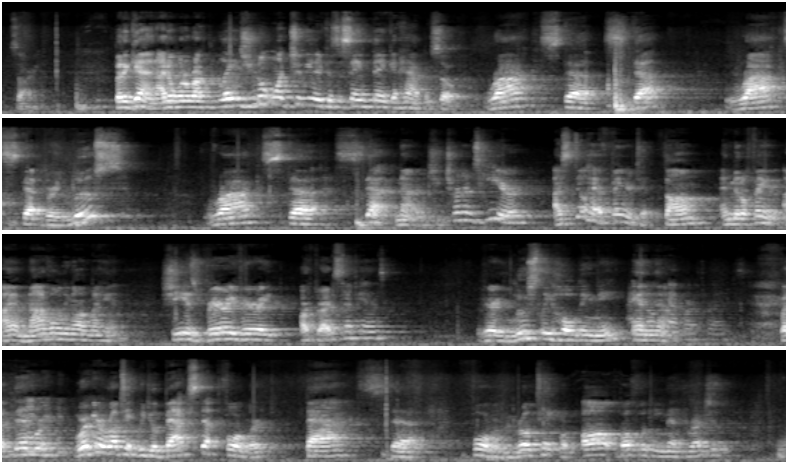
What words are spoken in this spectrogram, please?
Sorry. But again, I don't want to rock. Ladies, you don't want to either because the same thing can happen. So rock, step, step, rock, step very loose, rock, step, step. Now, when she turns here, I still have fingertip, thumb, and middle finger. I am not holding on to my hand. She is very, very arthritis type hands, very loosely holding me. I and don't now, have arthritis. but then we're, we're going to rotate. We do a back step forward, back step forward. We rotate. We're all both looking in that direction.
